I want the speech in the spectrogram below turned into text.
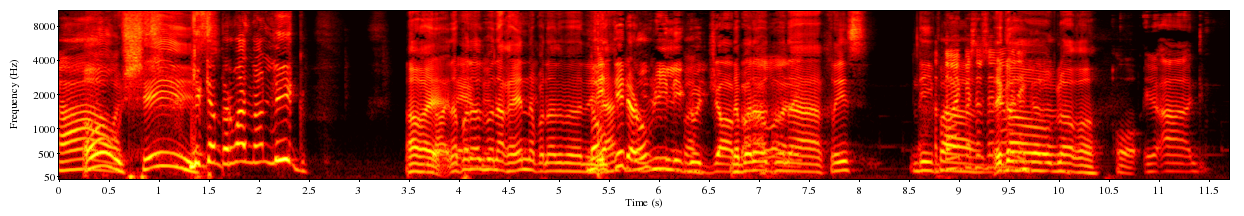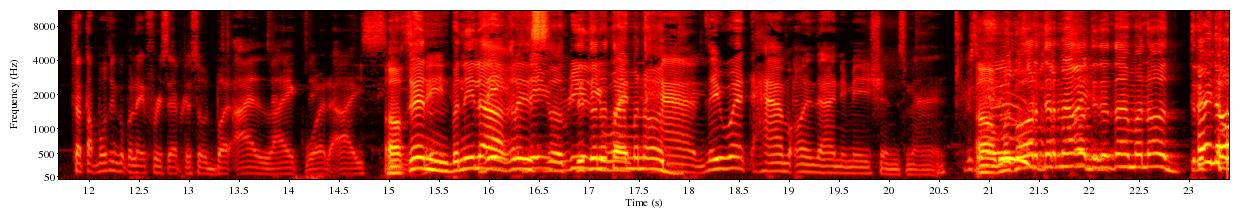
Ah, Oh, shit! League number one, man. League. Okay, Ah, napanood mo na, Ken? Napanood mo na No. They nila? did a No, really good job. Napanood Ako, mo na, Chris? Hindi okay pa. sa- Ikaw, Gloco. Oh, ah, tatapusin ko pala yung first episode but I like what I see. Oh, Ken, Vanilla, Chris, so dito na tayo went manood. ham. They went ham on the animations, man. Oh, mag-order na ako. Dito tayo manood. Trip to.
